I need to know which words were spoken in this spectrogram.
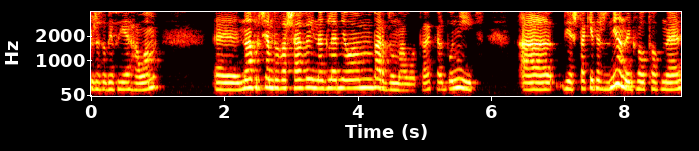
że sobie wyjechałam. Y, no a wróciłam do Warszawy i nagle miałam bardzo mało, tak? Albo nic. A wiesz, takie też zmiany gwałtowne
